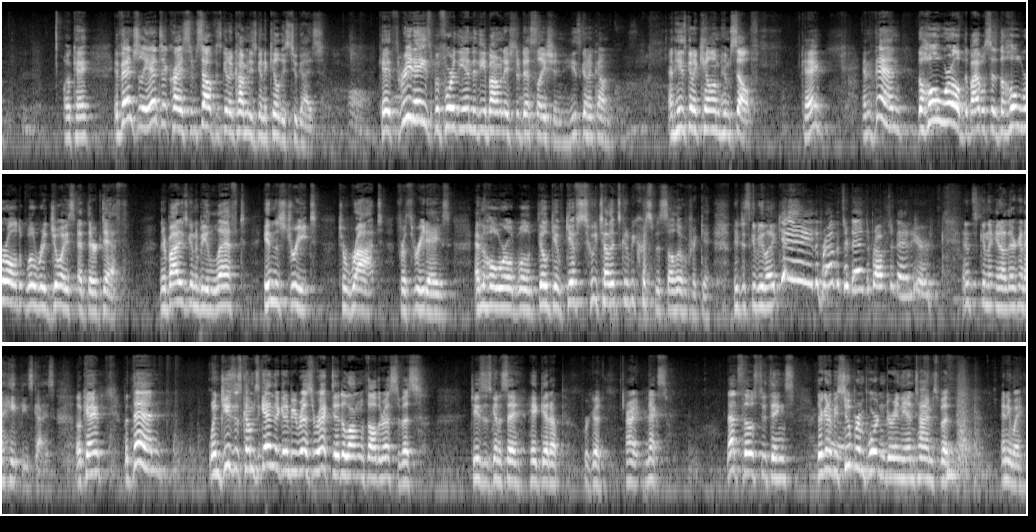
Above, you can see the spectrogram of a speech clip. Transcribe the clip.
Okay? Eventually, Antichrist himself is going to come and he's going to kill these two guys. Okay, three days before the end of the abomination of desolation, he's going to come. And he's going to kill him himself. Okay? And then the whole world, the Bible says, the whole world will rejoice at their death. Their body's going to be left in the street to rot for three days. And the whole world will, they'll give gifts to each other. It's going to be Christmas all over again. They're just going to be like, yay, the prophets are dead, the prophets are dead here. And it's going to, you know, they're going to hate these guys. Okay? But then, when Jesus comes again, they're going to be resurrected along with all the rest of us. Jesus is going to say, hey, get up. We're good. All right, next. That's those two things. They're going to be super important during the end times, but anyway.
